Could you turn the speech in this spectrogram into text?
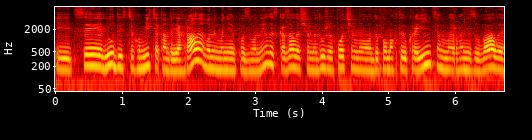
І це люди з цього місця, там, де я грала, вони мені позвонили, сказали, що ми дуже хочемо допомогти українцям. Ми організували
